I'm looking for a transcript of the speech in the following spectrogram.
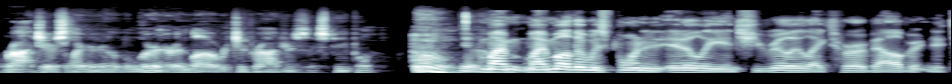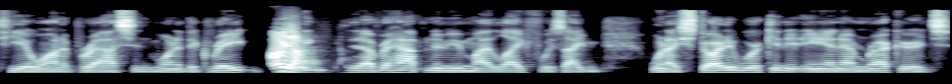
Rodgers, Lerner, Lerner and Lowe, Richard Rodgers, these people. you know. My my mother was born in Italy, and she really liked Herb Alpert and the Tijuana Brass. And one of the great Oh, yeah. things that ever happened to me in my life was I when I started working at A and M Records.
